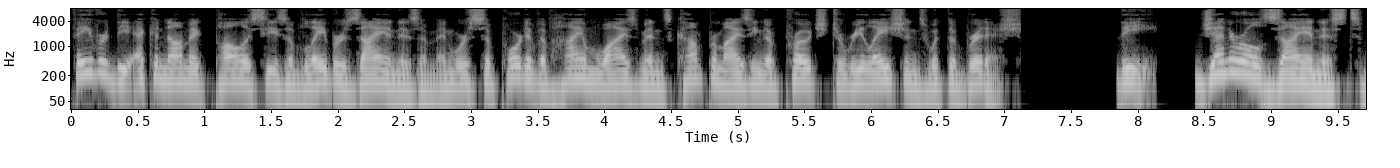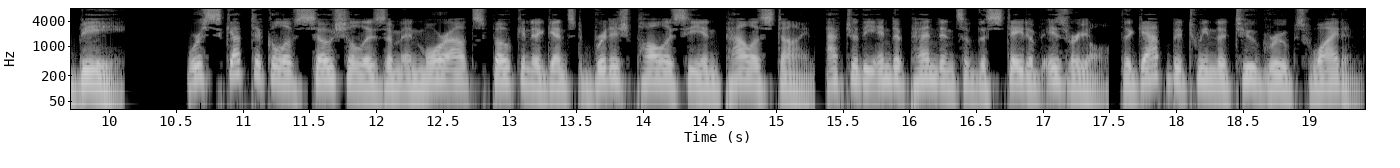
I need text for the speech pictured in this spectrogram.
favored the economic policies of labor Zionism and were supportive of Chaim Weizmann's compromising approach to relations with the British. The General Zionists B were skeptical of socialism and more outspoken against British policy in Palestine. After the independence of the State of Israel, the gap between the two groups widened.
